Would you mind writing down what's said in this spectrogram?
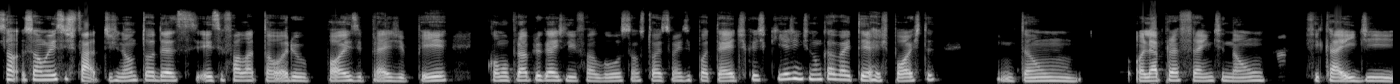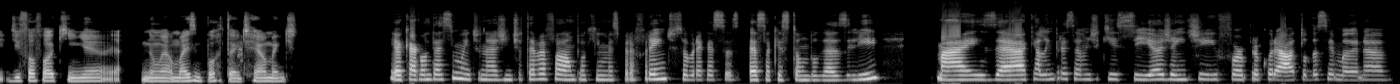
são, são esses fatos, não todo esse falatório pós e pré-GP. Como o próprio Gasly falou, são situações hipotéticas que a gente nunca vai ter a resposta. Então, olhar para frente, não ficar aí de, de fofoquinha, não é o mais importante, realmente. E é o que acontece muito, né? A gente até vai falar um pouquinho mais para frente sobre essa, essa questão do Gasly, mas é aquela impressão de que se a gente for procurar toda semana,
